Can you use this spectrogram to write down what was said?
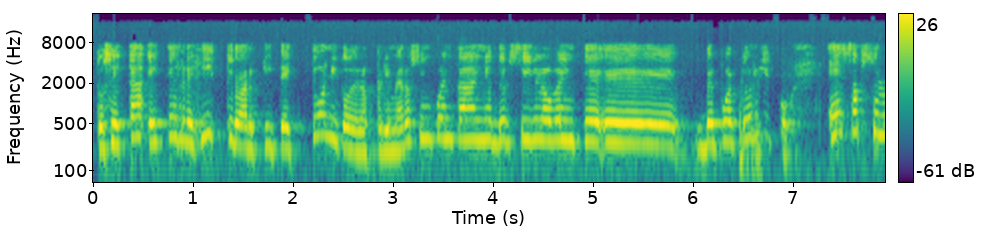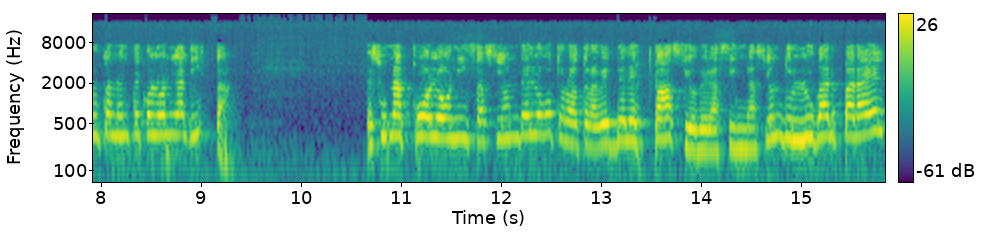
Entonces está este registro arquitectónico de los primeros 50 años del siglo XX eh, de Puerto Rico es absolutamente colonialista. Es una colonización del otro a través del espacio, de la asignación de un lugar para él,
